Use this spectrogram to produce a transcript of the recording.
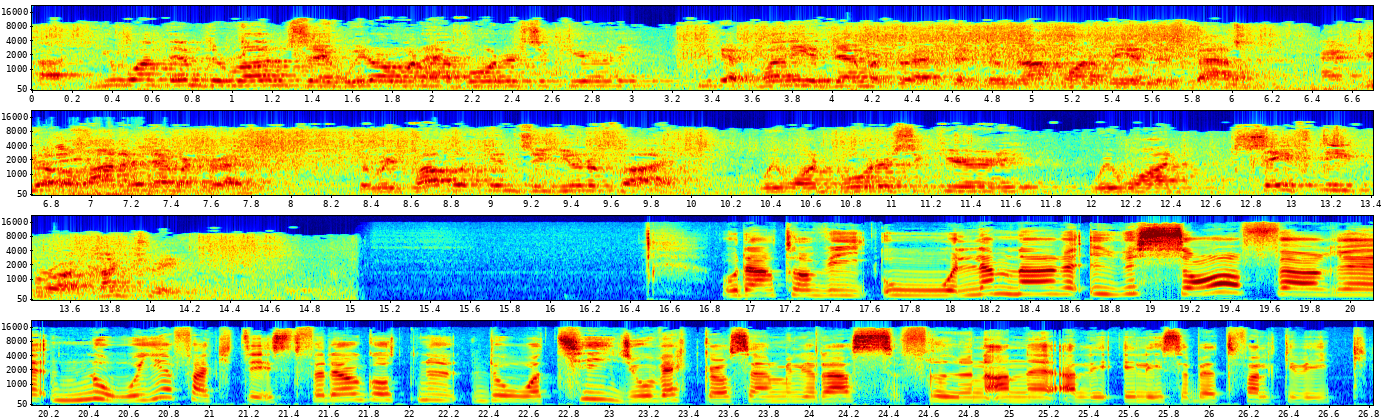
Uh, you want them to run, say we don't want to have border security? You got plenty of Democrats that do not want to be in this battle. You have a lot of Democrats. The Republicans are unified. We want border security. We want safety for our country. Och där tar vi och lämnar USA för eh, Norge faktiskt. För det har gått nu då tio veckor sedan miljardärsfrun Anne Elisabeth Falkevik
